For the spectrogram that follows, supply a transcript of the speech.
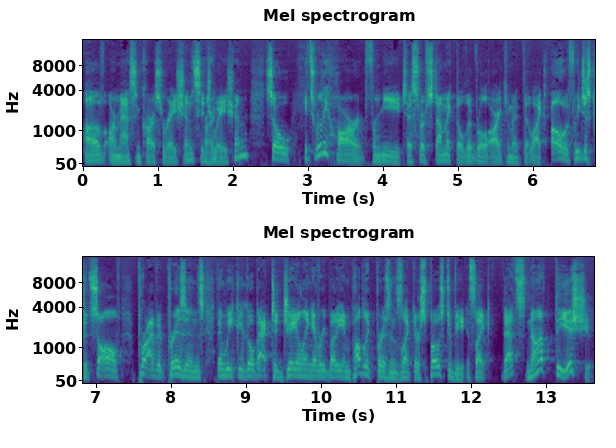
of our mass incarceration situation. So it's really hard for me to sort of stomach the liberal argument that, like, oh, if we just could solve private prisons, then we could go back to jailing everybody in public prisons like they're supposed to be. It's like, that's not the issue.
